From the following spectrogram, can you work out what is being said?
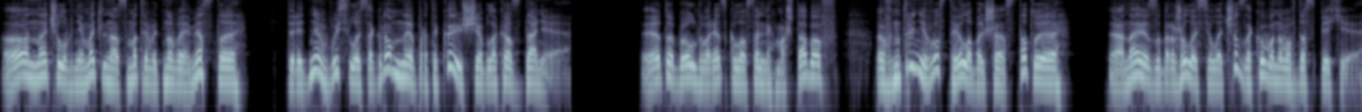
Он начал внимательно осматривать новое место. Перед ним высилось огромное протыкающее облака здание. Это был дворец колоссальных масштабов. Внутри него стояла большая статуя. Она изображала силача, закованного в доспехи.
